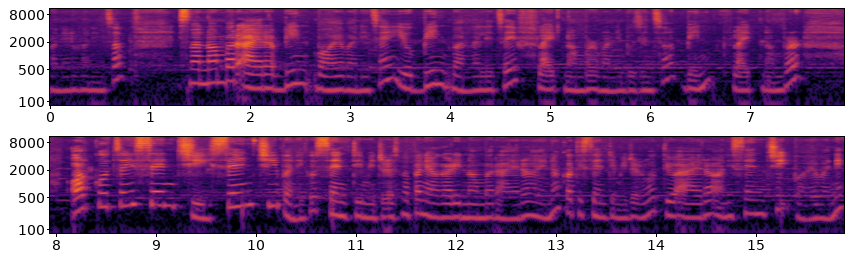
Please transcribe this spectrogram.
भनेर भनिन्छ। यसमा नम्बर आएर बिन भयो भने चाहिँ यो बिन भन्नाले चाहिँ फ्लाइट नम्बर भन्ने बुझिन्छ। बिन फ्लाइट नम्बर अर्को चाहिँ सेन्ची। सेन्ची भनेको सेन्टिमिटर। यसमा पनि अगाडि नम्बर आएर होइन कति सेन्टिमिटर हो त्यो आएर अनि सेन्ची भयो भने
